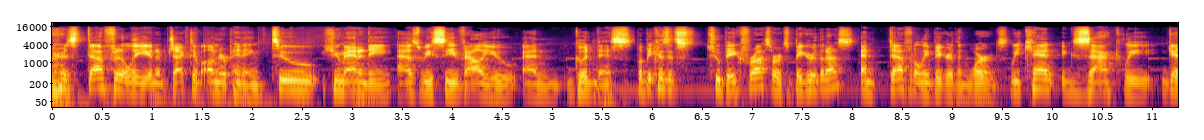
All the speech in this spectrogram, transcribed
There is definitely an objective underpinning to humanity as we see value and goodness, but because it's too big for us or it's bigger than us, and definitely bigger than words, we can't exactly get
